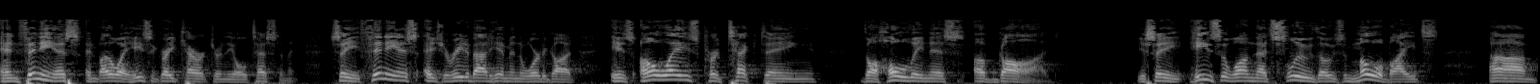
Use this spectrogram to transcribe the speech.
And Phineas, and by the way, he's a great character in the Old Testament. See, Phineas, as you read about him in the Word of God, is always protecting the holiness of God. You see, he's the one that slew those Moabites, um,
